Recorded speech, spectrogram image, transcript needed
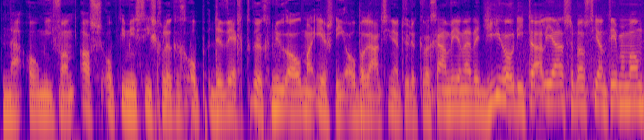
Naomi van As, optimistisch gelukkig op de weg terug nu al. Maar eerst die operatie natuurlijk. We gaan weer naar de Giro d'Italia, Sebastian Timmerman.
